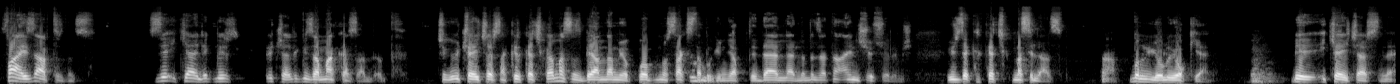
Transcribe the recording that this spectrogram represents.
faizi artırdınız. Size 2 aylık bir 3 aylık bir zaman kazandırdı. Çünkü 3 ay içerisinde 40'a çıkarmazsanız bir anlam yok. Goldman Sachs da bugün yaptığı değerlendirme zaten aynı şeyi söylemiş. %40'a çıkması lazım. Tamam. Bunun yolu yok yani. Bir iki ay içerisinde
